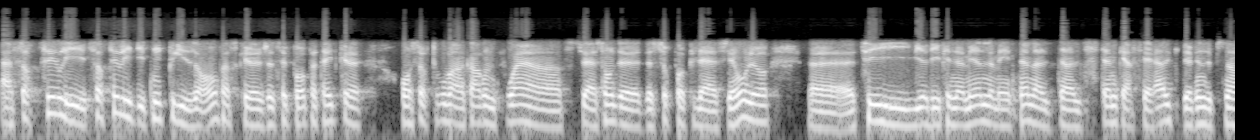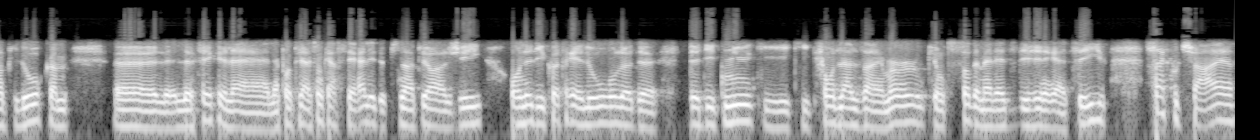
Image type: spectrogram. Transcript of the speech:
à, à sortir les sortir les détenus de prison parce que je sais pas, peut-être que on se retrouve encore une fois en situation de, surpopulation. Là. Euh, il y a des phénomènes maintenant dans le, système carcéral qui deviennent de plus en plus lourds, comme euh, le, fait que la, population carcérale est de plus en plus âgée. On a des cas très lourds de, détenus qui, qui font de l'Alzheimer ou qui ont toutes sortes de maladies dégénératives. Ça coûte cher.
